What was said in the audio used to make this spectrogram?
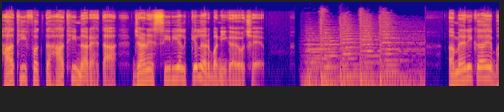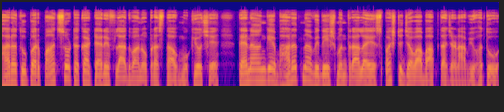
હાથી ફક્ત હાથી ન રહેતા, જાણે સિરિયલ કિલર બની ગયો છે. અમેરિકાએ ભારત ઉપર પાંચસો ટકા ટેરિફ લાદવાનો પ્રસ્તાવ મૂક્યો છે, તેના અંગે ભારતના વિદેશ મંત્રાલયે સ્પષ્ટ જવાબ આપતા જણાવ્યું હતું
